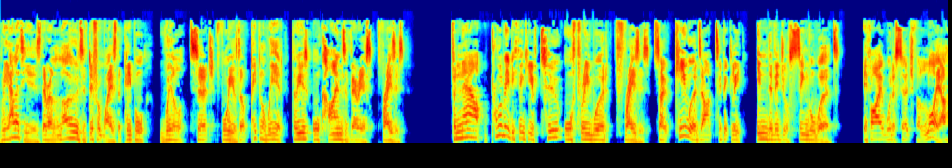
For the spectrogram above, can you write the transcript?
reality is there are loads of different ways that people will search for you. People are weird. They'll use all kinds of various phrases. For now, probably be thinking of two or three word phrases. So keywords aren't typically individual single words. If I were to search for lawyer,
